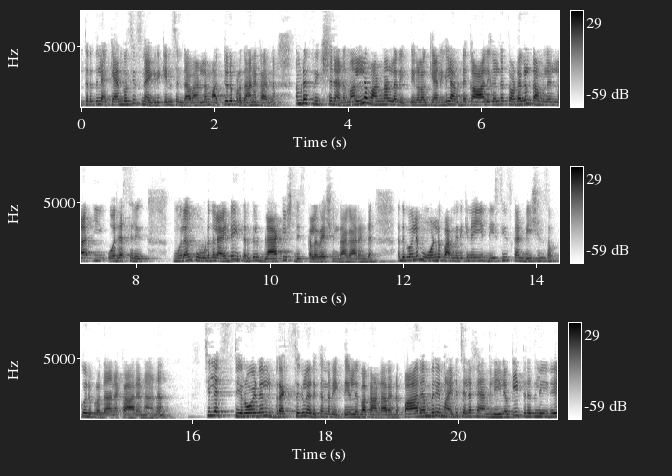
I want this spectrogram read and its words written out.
ഇത്തരത്തിൽ അക്കാൻഡോസിസ് നൈഗ്രിക്കൻസ് ഉണ്ടാവാനുള്ള മറ്റൊരു പ്രധാന കാരണം നമ്മുടെ ഫ്രിക്ഷനാണ് നല്ല വണ്ണമുള്ള വ്യക്തികളൊക്കെ ആണെങ്കിൽ അവരുടെ കാലുകളുടെ തുടകൾ തമ്മിലുള്ള ഈ ഒരസൽ മൂലം കൂടുതലായിട്ട് ഇത്തരത്തിൽ ബ്ലാക്കിഷ് ഡിസ്കളറേഷൻ ഉണ്ടാകാറുണ്ട്. അതുപോലെ മുകളിൽ പറഞ്ഞിരിക്കുന്ന ഈ ഡിസീസ് കണ്ടീഷൻസ് ഒക്കെ ഒരു പ്രധാന കാരണമാണ്. ചില സ്റ്റിറോയിഡൽ ഡ്രഗ്സുകൾ എടുക്കുന്ന വ്യക്തികളിൽ ഇവ കാണാറുണ്ട്. പാരമ്പര്യമായിട്ട് ചില ഫാമിലിയിലൊക്കെ ഇത്തരത്തിൽ ഇത്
